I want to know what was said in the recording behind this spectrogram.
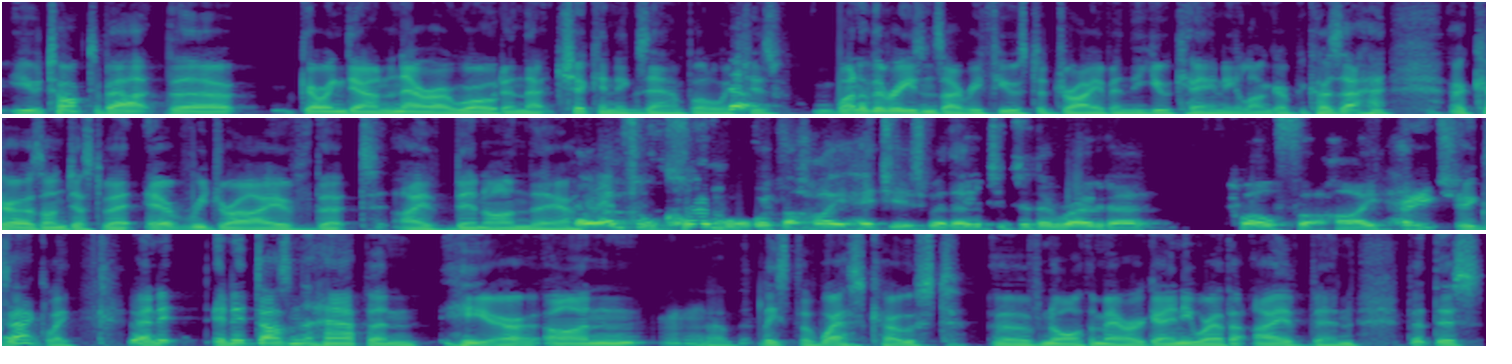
you talked about the going down a narrow road and that chicken example which yeah. is one of the reasons i refuse to drive in the uk any longer because that occurs on just about every drive that i've been on there well i'm from cornwall with the high hedges where the edges of the road are 12 foot high hedge. Exactly. Yeah. And it and it doesn't happen here on at least the west coast of North America, anywhere that I've been. But this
